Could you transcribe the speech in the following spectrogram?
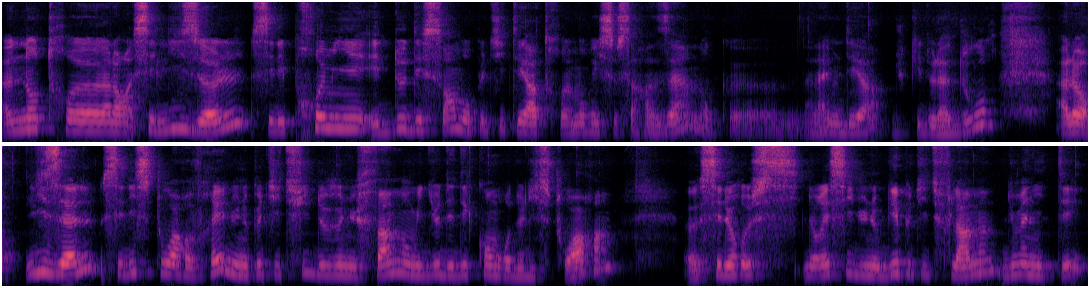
Un autre, euh, alors c'est l'Isle, c'est les 1er et 2 décembre au Petit Théâtre Maurice Sarrazin, donc euh, à la MDA du Quai de la Dour. Alors, l'Isle, c'est l'histoire vraie d'une petite fille devenue femme au milieu des décombres de l'histoire. Euh, c'est le, récit d'une gaie petite flamme d'humanité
